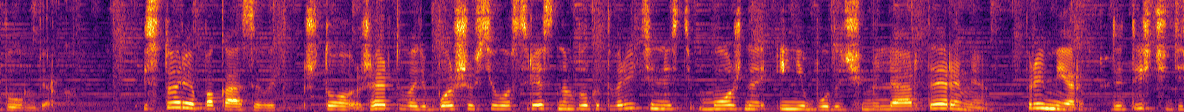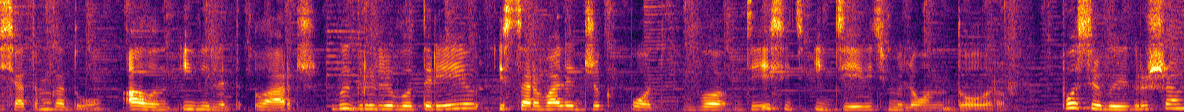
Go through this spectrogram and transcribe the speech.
Блумберг. История показывает, что жертвовать больше всего средств на благотворительность можно и не будучи миллиардерами. Пример. В 2010 году Аллен и Виллет Лардж выиграли в лотерею и сорвали джекпот в 10,9 миллиона долларов. После выигрыша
